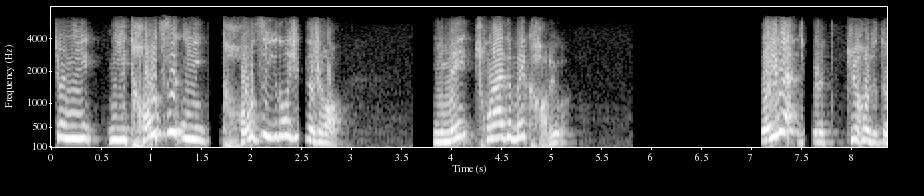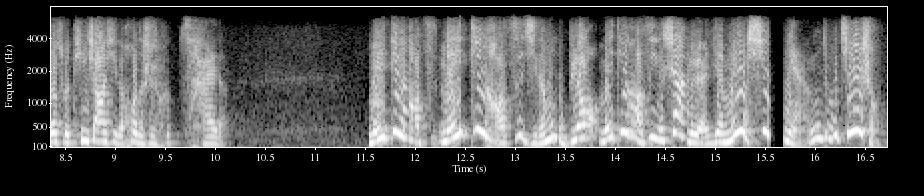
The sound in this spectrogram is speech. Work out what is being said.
就你，你投资，你投资一个东西的时候，你没从来就没考虑过。我一问，就是最后就得出听消息的，或者是猜的，没定好自，没定好自己的目标，没定好自己的战略，也没有信念，你就不坚守，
